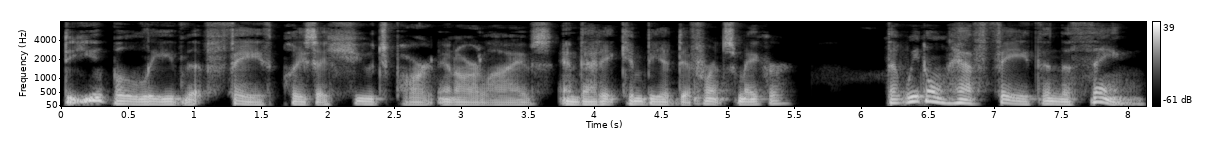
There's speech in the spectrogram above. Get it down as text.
Do you believe that faith plays a huge part in our lives and that it can be a difference maker? That we don't have faith in the thing,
